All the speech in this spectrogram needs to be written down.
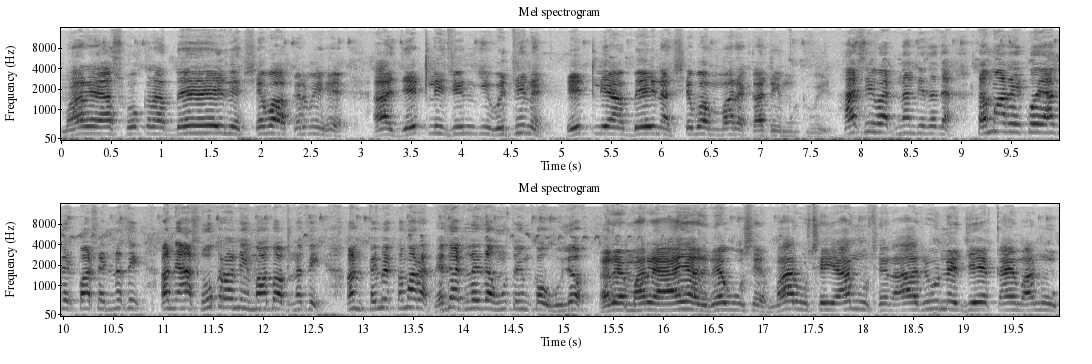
મારે આ છોકરા બેયની સેવા કરવી છે. આ જેટલી જિંદગી વધી ને એટલી આ બેયના સેવા મારે કાઢી મૂકવી સાચી વાત નાનજી દાદા. તમારે કોઈ આગળ પાછળ નથી અને આ છોકરાને મા બાપ નથી. અને તમે તમારા ભેગા જ લઈ જાઓ હું તો એમ કહું લ્યો. અરે મારે અહીંયા રહેવું છે. મારું છે આનું છે ને આ રહ્યું ને જે કાંઈ આનું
